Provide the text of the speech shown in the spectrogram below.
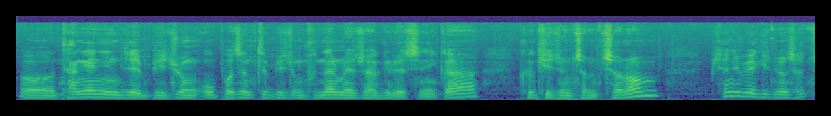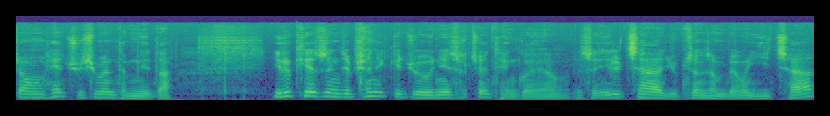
어 당연히 이제 비중 5% 비중 분할 매수하기로 했으니까 그 기준점처럼 편입의 기준 설정해 주시면 됩니다. 이렇게 해서 이제 편입 기준이 설정이 된 거예요. 그래서 1차 6,300원, 2차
